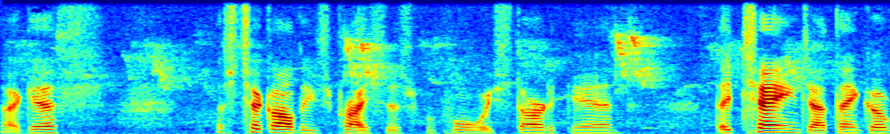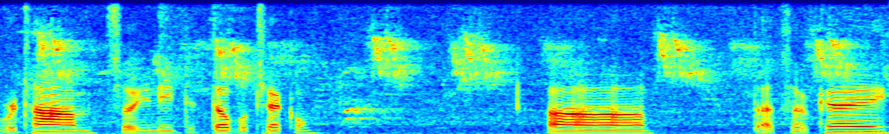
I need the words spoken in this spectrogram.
I guess. Let's check all these prices before we start again. They change, I think, over time, so you need to double check them. Uh, that's okay.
